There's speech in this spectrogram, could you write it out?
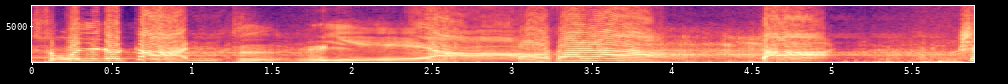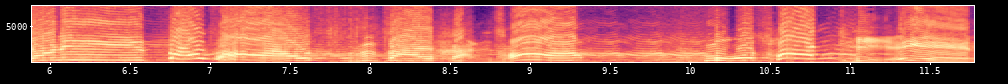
说一个干字呀？老三啦，在想你早早死在寒窗，莫穿铁眼，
